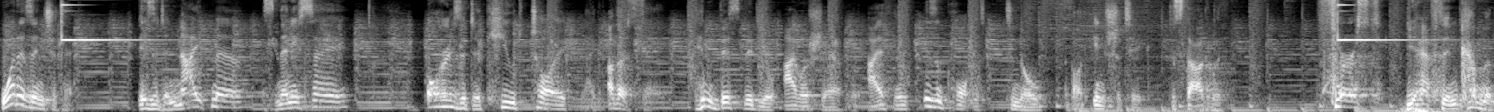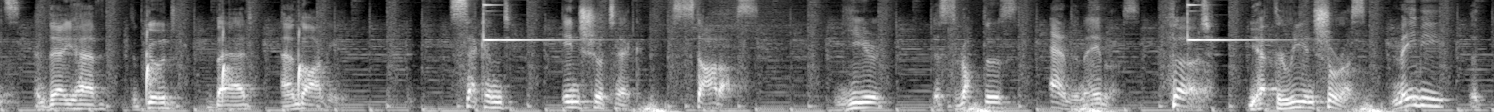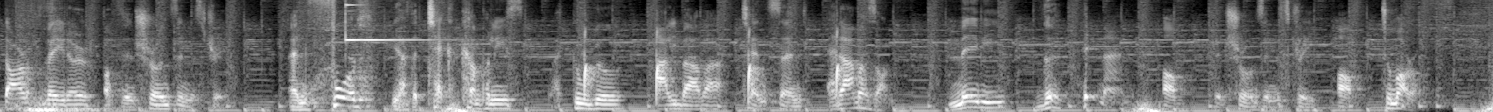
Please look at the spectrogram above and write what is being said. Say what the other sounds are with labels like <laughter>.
What is InsurTech? Is it a nightmare, as many say? Or is it a cute toy, like others say? In this video, I will share what I think is important to know about InsurTech to start with. First, you have the incumbents, and there you have the good, bad and the ugly. Second, InsurTech startups. Here, disruptors and enablers. Third, you have the reinsurers, maybe the Darth Vader of the insurance industry. And fourth, you have the tech companies like Google, Alibaba, Tencent and Amazon. Maybe the hitman of the insurance industry of tomorrow.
